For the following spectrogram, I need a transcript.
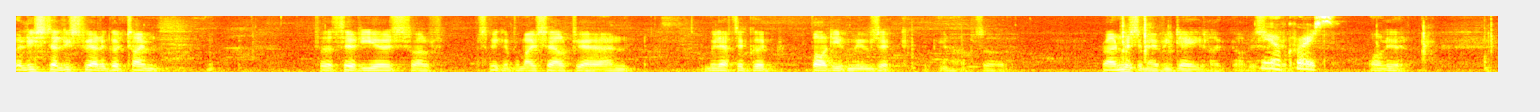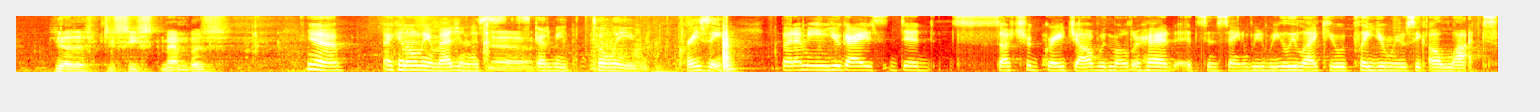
at least at least we had a good time for the thirty years. Well, speaking for myself, yeah, and we left a good body of music, you know. So I miss him every day, like obviously. Yeah, of course. All the the other deceased members. Yeah, I can only imagine. It's it's Yeah. got to be totally crazy. But I mean, you guys did such a great job with Motorhead. It's insane. We really like you. We play your music a lot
